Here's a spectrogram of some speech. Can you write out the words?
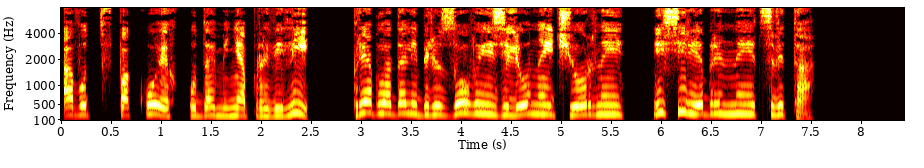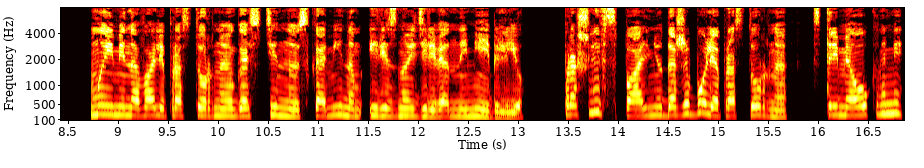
а вот в покоях, куда меня провели, преобладали бирюзовые, зеленые, черные и серебряные цвета. Мы именовали просторную гостиную с камином и резной деревянной мебелью, прошли в спальню, даже более просторную, с тремя окнами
